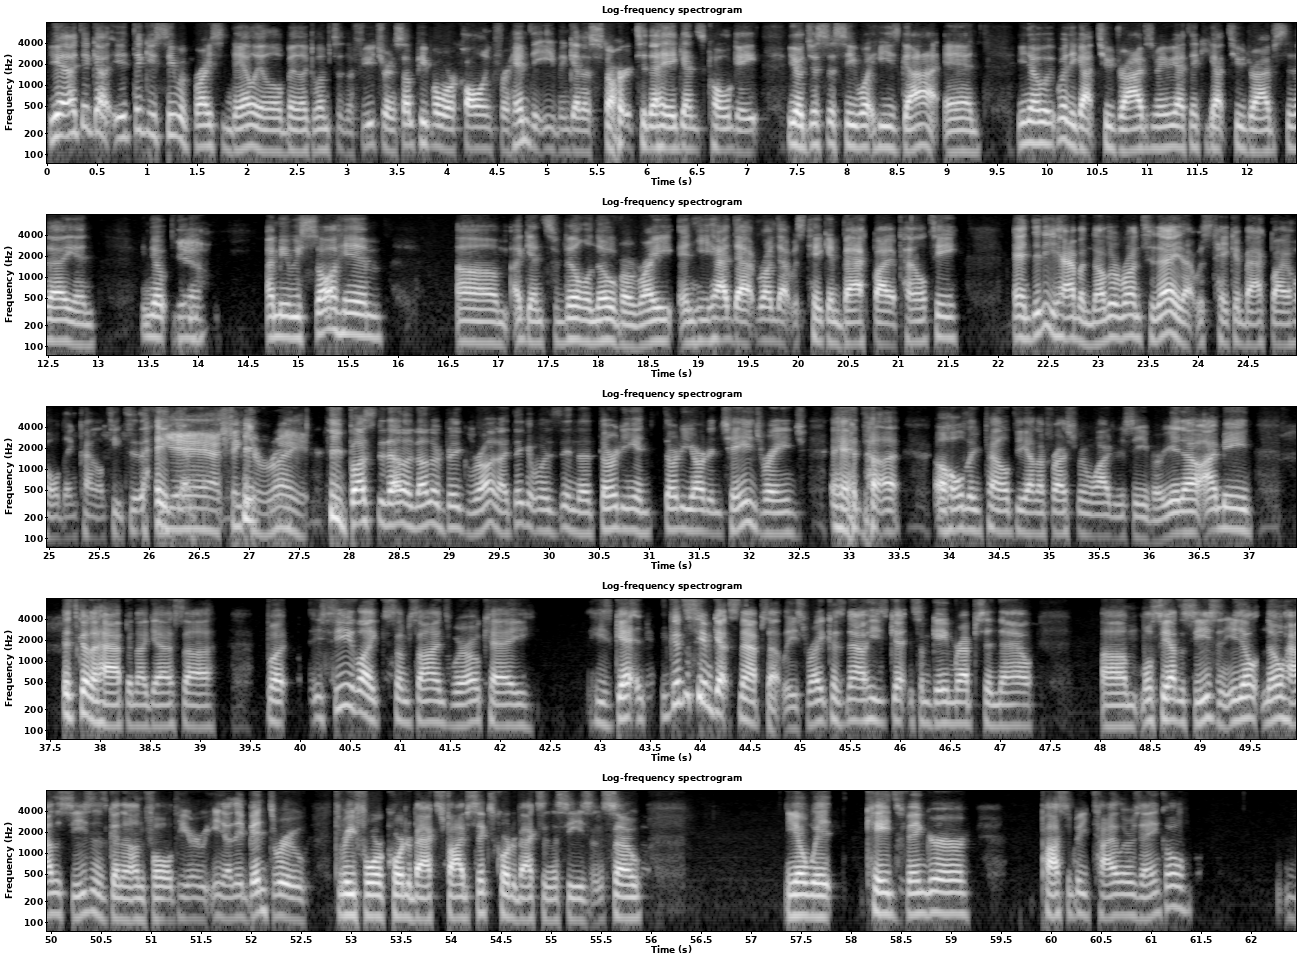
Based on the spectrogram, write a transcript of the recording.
yeah. I think uh, you think you see with Bryson Daily a little bit a glimpse of the future, and some people were calling for him to even get a start today against Colgate. You know, just to see what he's got, and you know what he got two drives, maybe I think he got two drives today, and you know, yeah. I mean, we saw him um, against Villanova, right? And he had that run that was taken back by a penalty. And did he have another run today that was taken back by a holding penalty today? Yeah, I think he, you're right. He busted out another big run. I think it was in the 30 and 30 yard and change range and uh, a holding penalty on a freshman wide receiver. You know, I mean, it's going to happen, I guess. Uh, but you see like some signs where, okay, he's getting good to see him get snaps at least, right? Because now he's getting some game reps and now. Um, we'll see how the season. You don't know how the season is going to unfold here. You know they've been through three, four quarterbacks, five, six quarterbacks in the season. So, you know, with Cade's finger, possibly Tyler's ankle,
